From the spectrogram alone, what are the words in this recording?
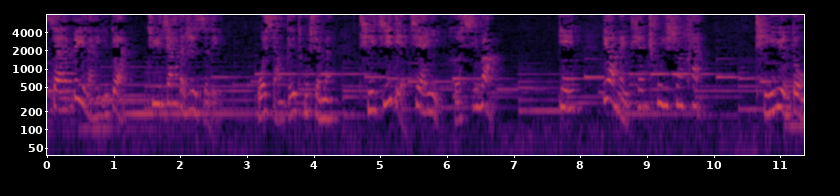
在未来一段居家的日子里，我想给同学们提几点建议和希望：一，要每天出一身汗。体育运动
